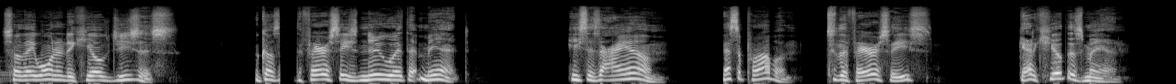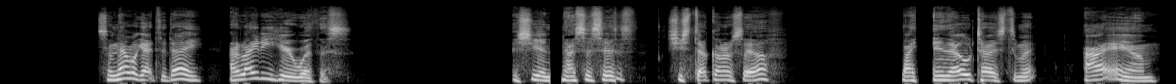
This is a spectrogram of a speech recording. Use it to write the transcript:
So they wanted to kill Jesus because the Pharisees knew what that meant. He says, I am. That's a problem to the Pharisees. Got to kill this man. So now we got today our lady here with us. Is she a narcissist? She's stuck on herself? Like in the Old Testament, I am,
